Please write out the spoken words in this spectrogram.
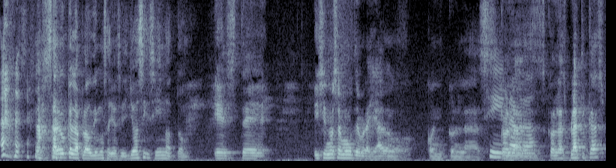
es algo que le aplaudimos a Yossi. Yossi sí no toma. Este y si nos hemos debrayado con, con las Sí, con la las con las pláticas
